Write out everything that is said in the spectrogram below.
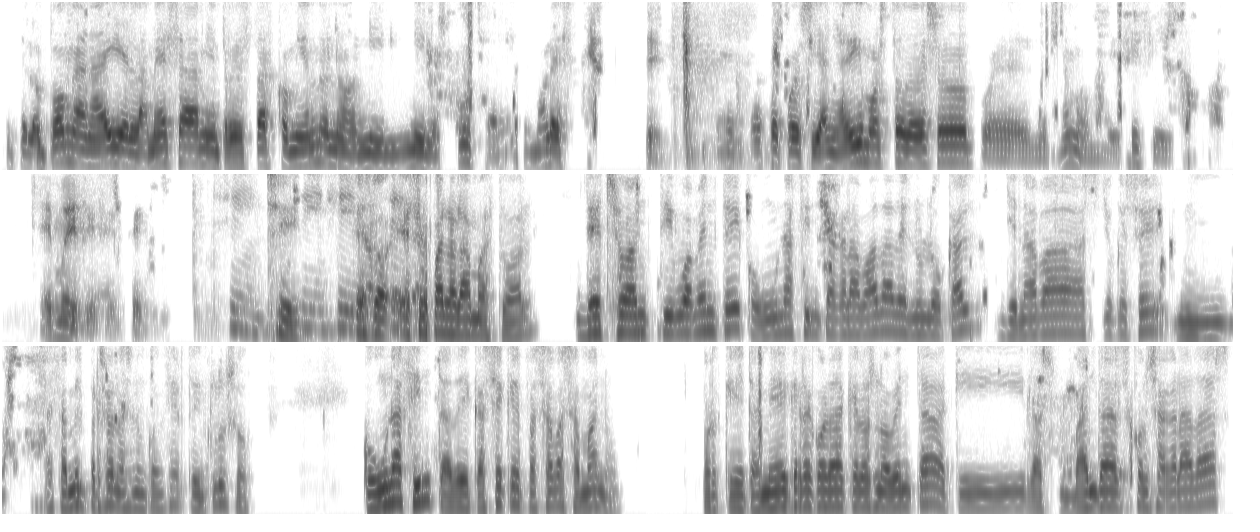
que te lo pongan ahí en la mesa mientras estás comiendo, no, ni, ni lo escuchas, ni te molesta. Entonces, pues si añadimos todo eso, pues lo tenemos muy difícil. Es muy difícil, sí. Sí, sí, es, el panorama actual. De hecho, antiguamente, con una cinta grabada de un local, llenabas, yo qué sé, mm, hasta mil personas en un concierto incluso. Con una cinta de cassette que pasabas a mano. Porque también hay que recordar que en los 90 aquí las bandas consagradas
